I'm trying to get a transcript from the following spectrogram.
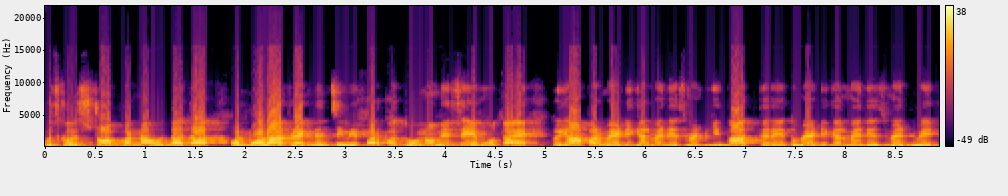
उसको स्टॉप करना होता था। और मोलार प्रेगनेंसी में पर्पस दोनों में सेम होता है तो यहाँ पर मेडिकल मैनेजमेंट की बात करें तो मेडिकल मैनेजमेंट में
